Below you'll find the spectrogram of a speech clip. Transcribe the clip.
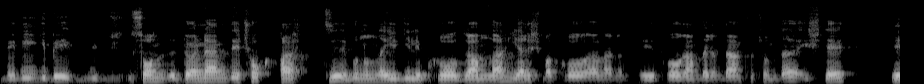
dediğin gibi son dönemde çok arttı. Bununla ilgili programlar, yarışma programların, e, programlarından tutun da işte e,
